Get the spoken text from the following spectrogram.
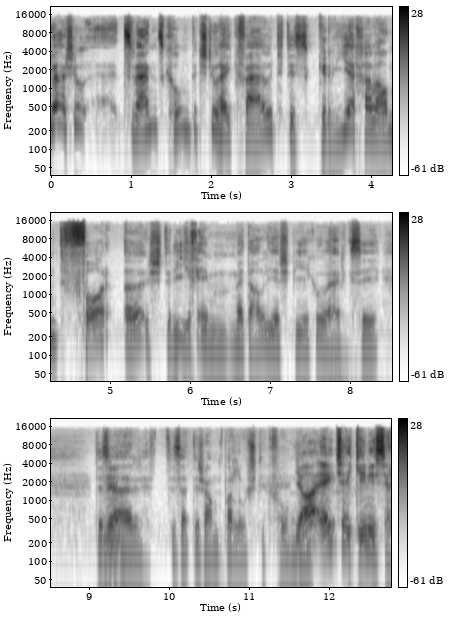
Röschel, äh, 20 Hundertstel haben gefällt, dass Griechenland vor Österreich im Medaillenspiegel wäre gewesen. Das Ja. Das hätte ich ein paar lustig gefunden. Ja, AJ Guinness, ja,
